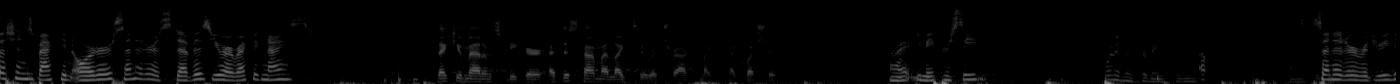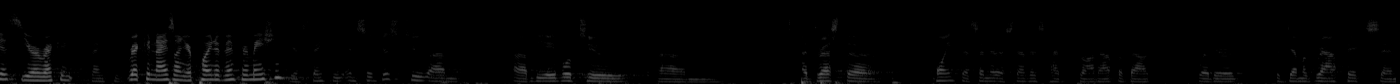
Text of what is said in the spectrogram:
Session's back in order. Senator Esteves, you are recognized. Thank you, Madam Speaker. At this time, I'd like to retract my, my question. All right, you may proceed. Point of information. Oh. Senator Rodriguez, you are recon- Thank you. recognized on your point of information. Yes, thank you. And so just to um, uh, be able to um, address the point that Senator Esteves had brought up about whether the demographics and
